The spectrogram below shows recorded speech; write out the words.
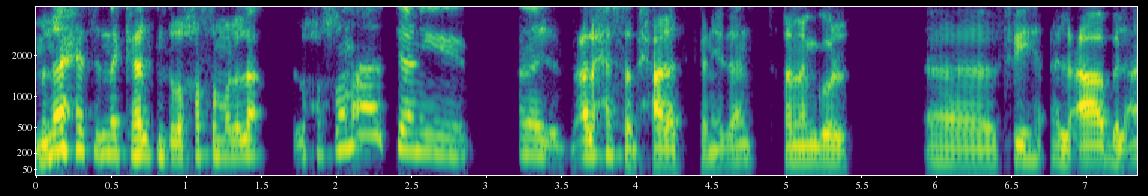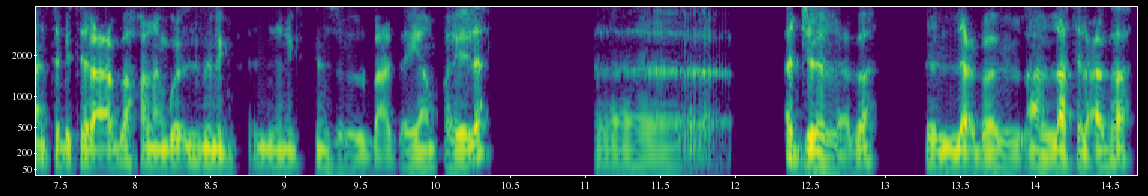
من ناحية إنك هل تنتظر خصم والّا لأ؟ الخصومات يعني أنا على حسب حالتك يعني إذا أنت خلينا نقول آآ فيه ألعاب الآن تبي تلعبها خلينا نقول Ring بتنزل بعد أيام قليلة. آآ أجل اللعبة، اللعبة الآن لا تلعبها،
